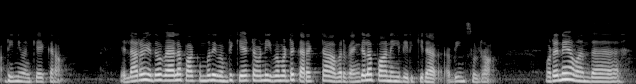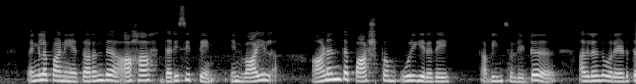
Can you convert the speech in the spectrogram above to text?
அப்படின்னு இவன் கேட்குறான் எல்லாரும் ஏதோ வேலை பார்க்கும்போது இவன் இப்படி கேட்டவொடனே இவன் மட்டும் கரெக்டாக அவர் வெங்கலப்பானையில் இருக்கிறார் அப்படின்னு சொல்கிறான் உடனே அவன் அந்த வெங்கலப்பானையை திறந்து ஆஹா தரிசித்தேன். என் வாயில் ஆனந்த பாஷ்பம் ஊறுகிறதே அப்படின்னு சொல்லிட்டு அதுலேருந்து ஒரு இடத்த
